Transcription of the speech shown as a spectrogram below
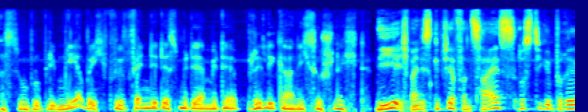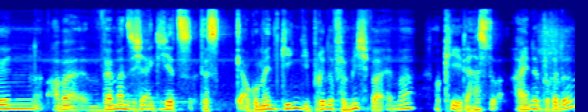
hast du ein Problem. Nee, aber ich fände das mit der, mit der Brille gar nicht so schlecht. Nee, ich meine, es gibt ja von Zeiss lustige Brillen, aber wenn man sich eigentlich jetzt, das Argument gegen die Brille für mich war immer, okay, da hast du eine Brille,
